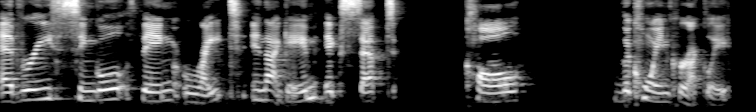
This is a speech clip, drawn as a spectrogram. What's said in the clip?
every single thing right in that game except call the coin correctly.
